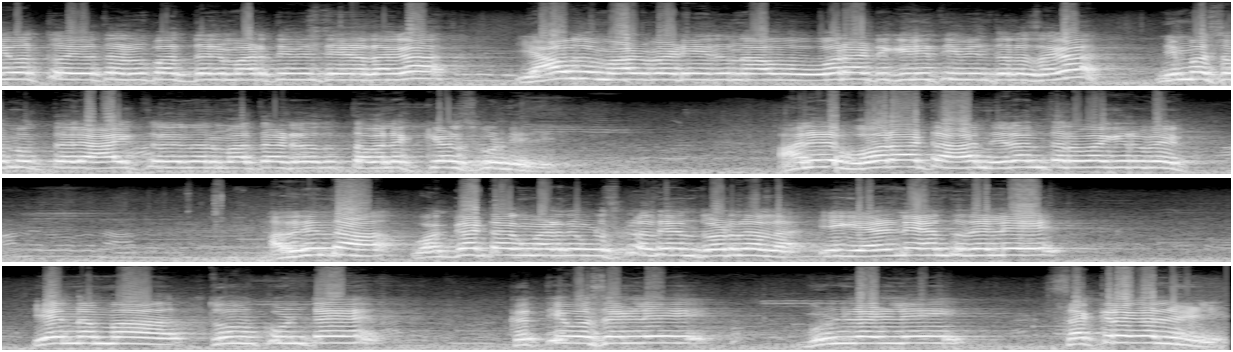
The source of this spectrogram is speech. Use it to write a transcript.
ಐವತ್ತು ಐವತ್ತು ಅನುಪಾತದಲ್ಲಿ ಮಾಡ್ತೀವಿ ಅಂತ ಹೇಳಿದಾಗ ಯಾವುದು ಮಾಡಬೇಡಿ, ಇದು ನಾವು ಹೋರಾಟಕ್ಕೆ ಇಳಿತೀವಿ ಅಂತಲೂ ಸಹ ನಿಮ್ಮ ಸಮ್ಮುಖದಲ್ಲಿ ಆಯುಕ್ತರಿಂದ ಮಾತಾಡಿರೋದು ತಾವೆಲ್ಲ ಕೇಳಿಸ್ಕೊಂಡಿದ್ದೀವಿ ಅಲ್ಲಿ ಹೋರಾಟ ನಿರಂತರವಾಗಿರಬೇಕು. ಅದರಿಂದ ಒಗ್ಗಟ್ಟಾಗಿ ಮಾಡಿದ್ರೆ ಉಳಿಸ್ಕೊಳ್ಳೋದೇನು ದೊಡ್ಡದಲ್ಲ. ಈಗ ಎರಡನೇ ಹಂತದಲ್ಲಿ ಏನು ನಮ್ಮ ತೂಮಕುಂಟೆ ಕತ್ತಿವಸಳ್ಳಿ ಗುಂಡ್ಲಹಳ್ಳಿ ಸಕ್ಕರೆಗಲ್ಲಹಳ್ಳಿ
